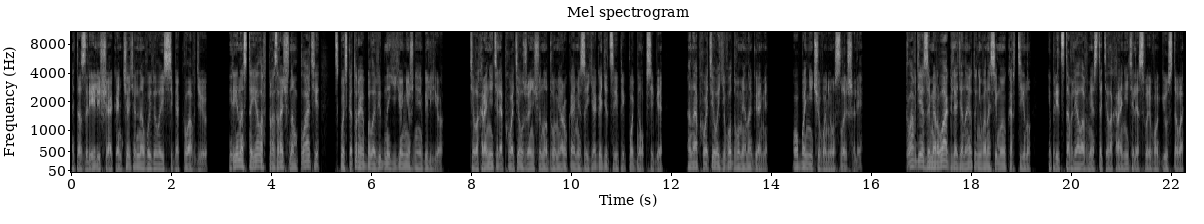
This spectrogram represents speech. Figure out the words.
Это зрелище окончательно вывело из себя Клавдию. Ирина стояла в прозрачном платье, сквозь которое было видно ее нижнее белье. Телохранитель обхватил женщину двумя руками за ягодицы и приподнял к себе. Она обхватила его двумя ногами. Оба ничего не услышали. Клавдия замерла, глядя на эту невыносимую картину, и представляла вместо телохранителя своего Гюстава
